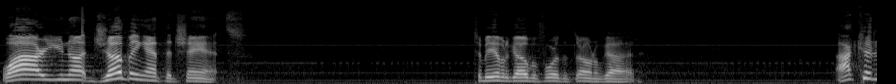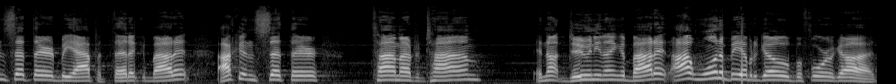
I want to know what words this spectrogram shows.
why are you not jumping at the chance to be able to go before the throne of God? I couldn't sit there and be apathetic about it. I couldn't sit there time after time and not do anything about it. I want to be able to go before God.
